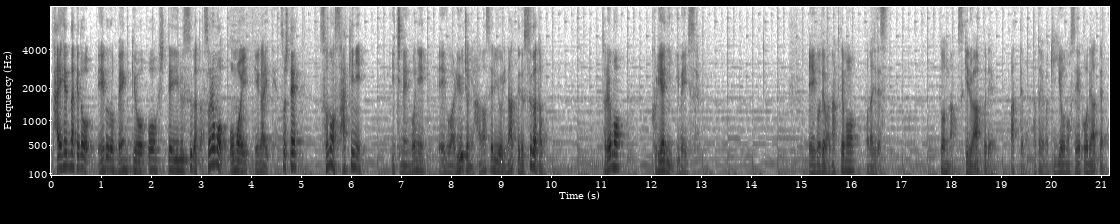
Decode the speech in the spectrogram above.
大変だけど英語の勉強をしている姿それも思い描いてそしてその先に1年後に英語が流暢に話せるようになっている姿もそれもクリアにイメージする。英語ではなくても同じです。どんなスキルアップであっても例えば起業の成功であっても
